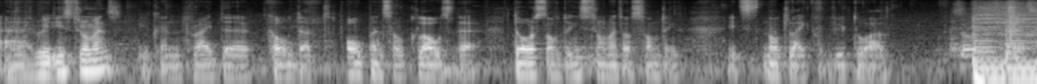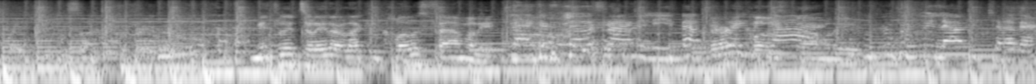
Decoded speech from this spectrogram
uh, real instruments. You can write the code that opens or closes the doors of the instrument or something. It's not like virtual. Mettler and Toledo are like a close family. Like a close family. That's Very the way close we are. family. we love each other.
